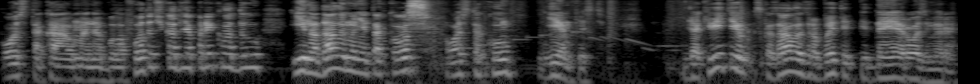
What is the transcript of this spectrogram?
Ось така у мене була фоточка для прикладу. І надали мені також ось таку ємкість для квітів. Сказали зробити під неї розміри.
